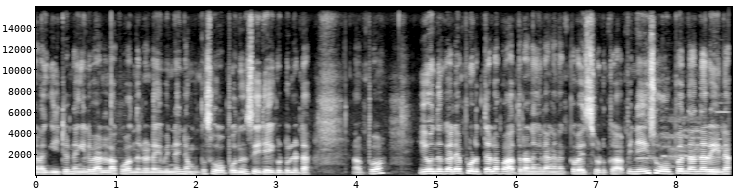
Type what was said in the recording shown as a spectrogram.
ഇളകിയിട്ടുണ്ടെങ്കിൽ വെള്ളമൊക്കെ വന്നിട്ടുണ്ടെങ്കിൽ പിന്നെ നമുക്ക് സോപ്പൊന്നും ശരിയായി കിട്ടില്ല കേട്ടോ അപ്പോൾ ഈ ഒന്നുകല പൊടുത്തുള്ള പാത്രമാണെങ്കിൽ അങ്ങനെയൊക്കെ വെച്ച് കൊടുക്കുക. പിന്നെ ഈ സോപ്പ് എന്താണെന്നറിയില്ല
